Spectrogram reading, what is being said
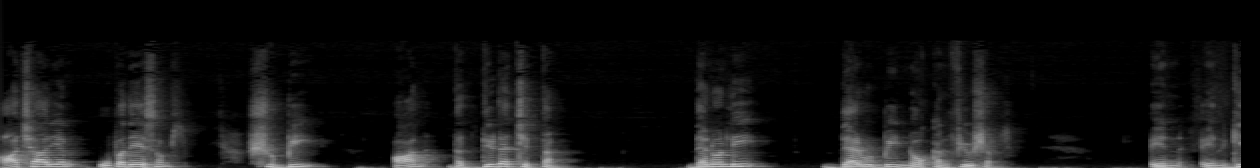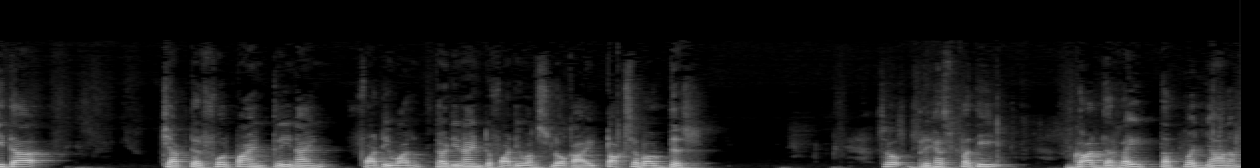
Acharyan Upadesams should be on the Dida Chittan, then only there would be no confusion. In, in Gita chapter 4.39, 41, 39 to 41 sloka, it talks about this. So Brihaspati got the right Tattvajnanam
